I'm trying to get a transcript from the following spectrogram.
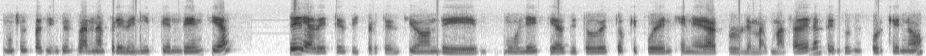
Muchos pacientes van a prevenir tendencias de diabetes, de hipertensión, de molestias, de todo esto que pueden generar problemas más adelante. Entonces, ¿por qué no?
